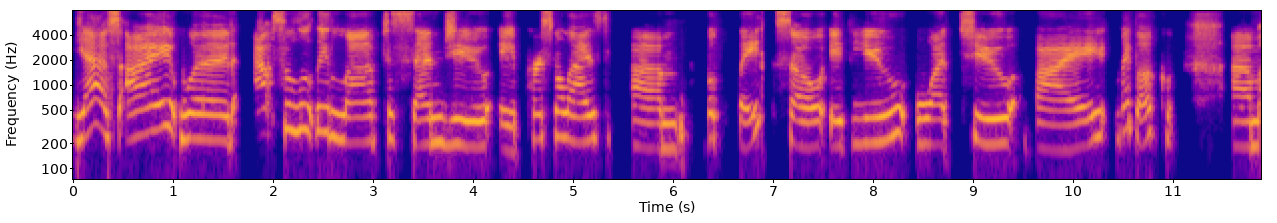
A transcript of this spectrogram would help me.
Yes, I would absolutely love to send you a personalized um, book plate. So if you want to buy my book, um,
